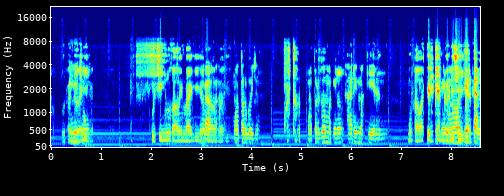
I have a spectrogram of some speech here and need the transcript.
Ampun, Ini, ada lagi. Kucing lu kawin lagi enggak, apa apa gitu. motor gue Cung. Motor. Motor gue makin hari makin mengkhawatirkan makin kondisinya. mengkhawatirkan.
